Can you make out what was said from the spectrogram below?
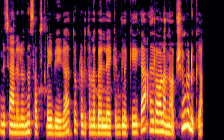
എന്റെ ചാനലൊന്ന് സബ്സ്ക്രൈബ് ചെയ്യുക. തൊട്ടടുത്തുള്ള ബെല്ലൈക്കൺ ക്ലിക്ക് ചെയ്യുക. അതിൽ ഓൾ എന്ന ഓപ്ഷൻ കൊടുക്കുക.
